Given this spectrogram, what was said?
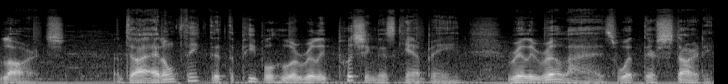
large until I don't think that the people who are really pushing this campaign really realize what they're starting.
